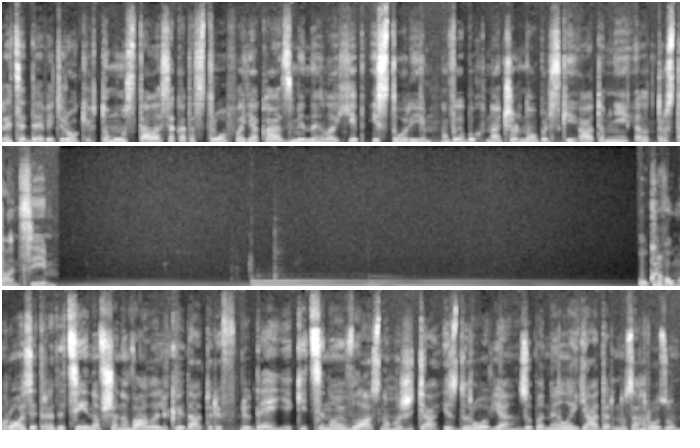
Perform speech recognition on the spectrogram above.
39 років тому сталася катастрофа, яка змінила хід історії вибух на Чорнобильській атомній електростанції. Кривому Розі традиційно вшанували ліквідаторів людей, які ціною власного життя і здоров'я зупинили ядерну загрозу.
